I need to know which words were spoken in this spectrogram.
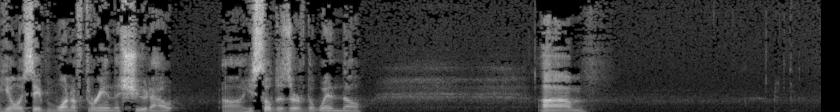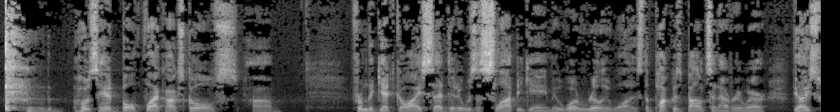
he only saved one of three in the shootout. Uh, he still deserved the win though. Um, the Hossa had both Blackhawks goals. Um, from the get go, I said that it was a sloppy game. It really was. The puck was bouncing everywhere. The ice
